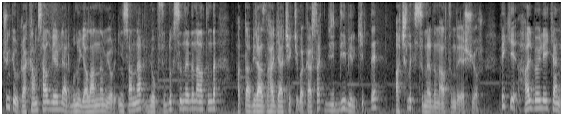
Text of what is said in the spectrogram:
Çünkü rakamsal veriler bunu yalanlamıyor. İnsanlar yoksulluk sınırının altında hatta biraz daha gerçekçi bakarsak ciddi bir kitle açlık sınırının altında yaşıyor. Peki hal böyleyken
